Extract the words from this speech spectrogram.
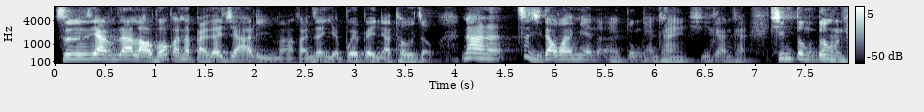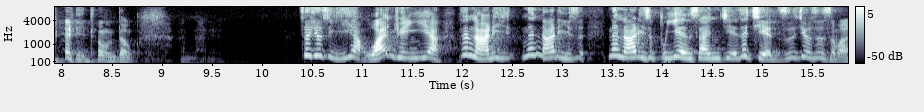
是不是这样子啊？老婆把他摆在家里嘛，反正也不会被人家偷走。那呢，自己到外面呢，东看看西看看，心动动 那里动动，很难，这就是一样，完全一样。那哪里那哪里是那哪里是不厌三界？这简直就是什么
